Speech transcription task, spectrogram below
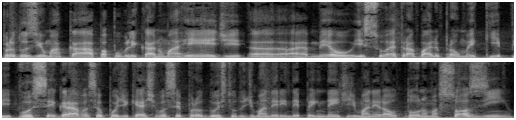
produzir uma capa, publicar numa rede. ah, meu, isso é trabalho para uma equipe. Você grava seu podcast, você produz tudo de maneira independente, de maneira autônoma, sozinho.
